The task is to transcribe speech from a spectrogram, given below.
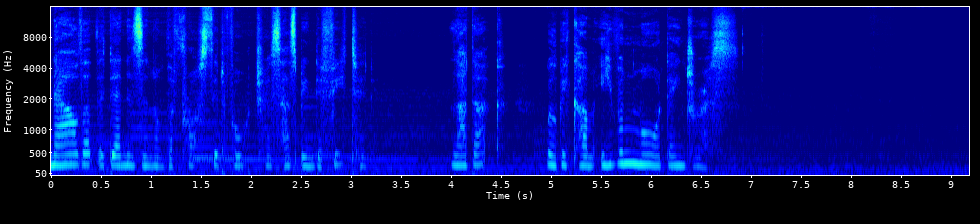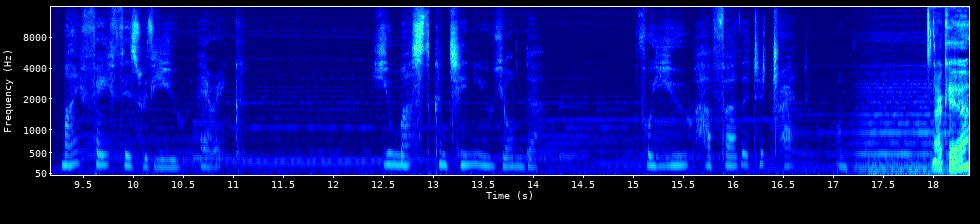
Now that the denizen of the Frosted Fortress has been defeated, Ladakh will become even more dangerous. My faith is with you, Eric. You must continue yonder, for you have further to tread on. Okay.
